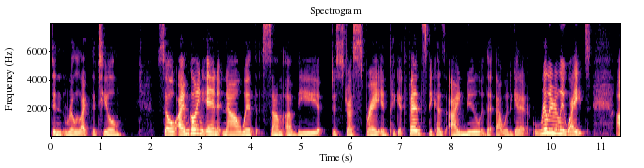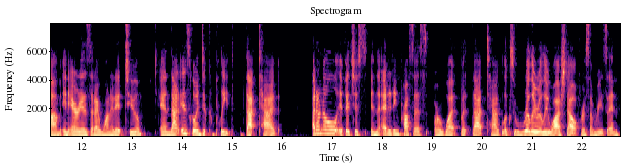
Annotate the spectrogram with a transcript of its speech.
didn't really like the teal. So I'm going in now with some of the Distress Spray in Picket Fence because I knew that that would get it really, really white um, in areas that I wanted it to. And that is going to complete that tag. I don't know if it's just in the editing process or what, but that tag looks really, really washed out for some reason.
